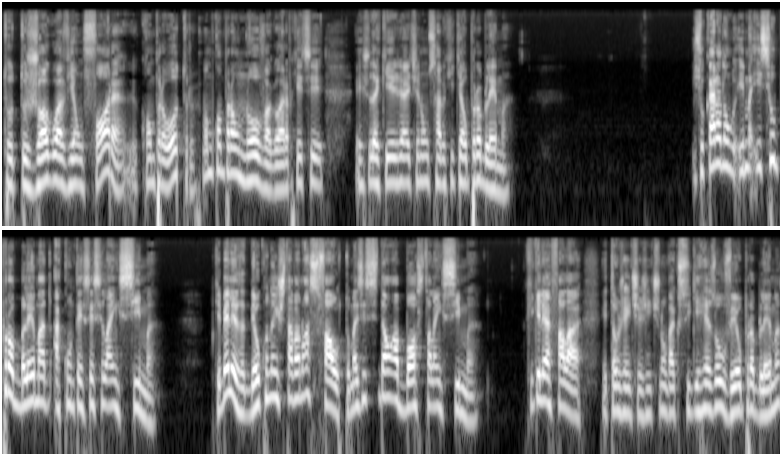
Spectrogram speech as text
Tu, tu joga o avião fora, compra outro? Vamos comprar um novo agora, porque esse, esse daqui a gente não sabe o que, que é o problema. E se o cara não. E se o problema acontecesse lá em cima? Porque beleza, deu quando a gente tava no asfalto, mas e se dá uma bosta lá em cima? O que, que ele ia falar? Então, gente, a gente não vai conseguir resolver o problema.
